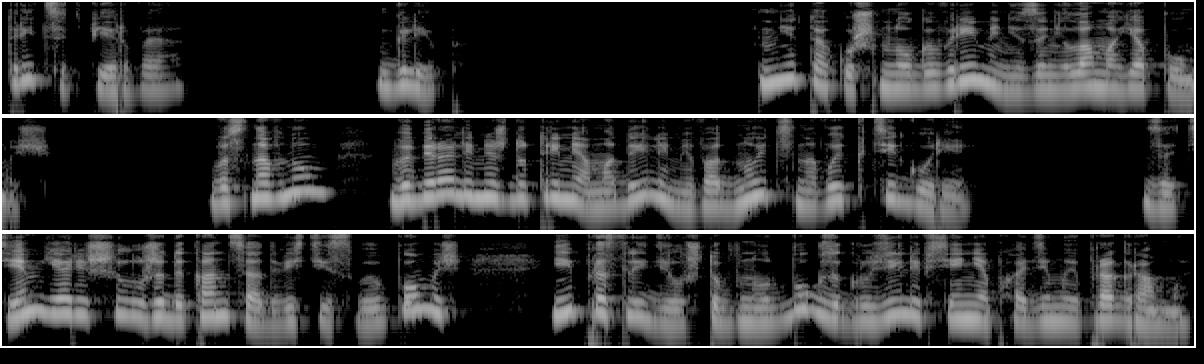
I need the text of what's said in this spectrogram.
31. Глеб. Не так уж много времени заняла моя помощь. В основном выбирали между тремя моделями в одной ценовой категории. Затем я решил уже до конца довести свою помощь и проследил, чтобы в ноутбук загрузили все необходимые программы.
